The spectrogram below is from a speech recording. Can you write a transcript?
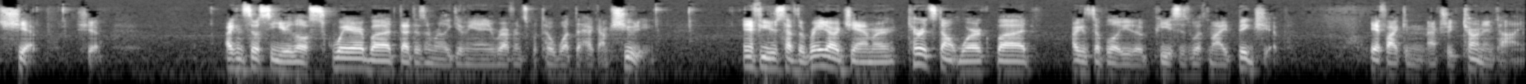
ship. Ship. I can still see your little square, but that doesn't really give me any reference to what the heck I'm shooting. And if you just have the radar jammer, turrets don't work, but I can still blow you to pieces with my big ship. If I can actually turn in time.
